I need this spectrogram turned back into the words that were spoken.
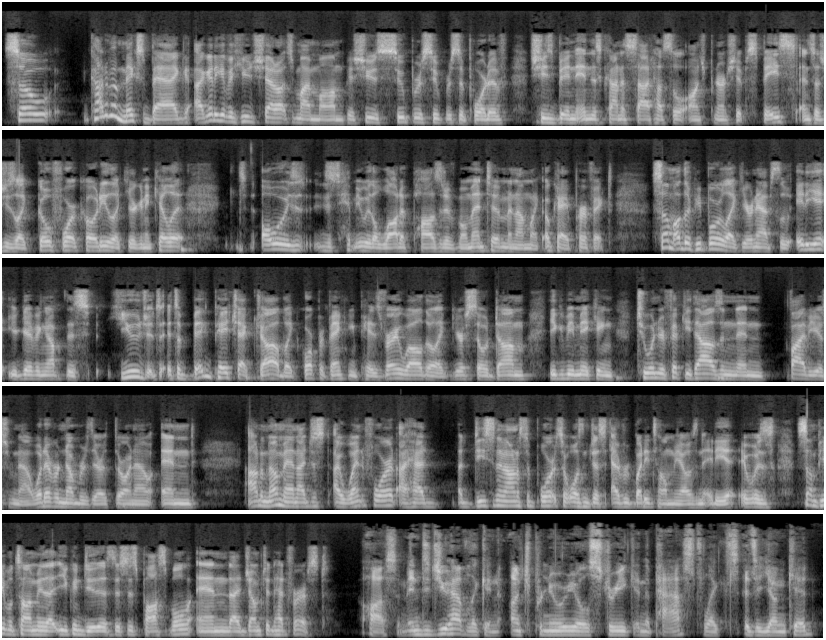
So kind of a mixed bag. I got to give a huge shout out to my mom because she was super, super supportive. She's been in this kind of side hustle entrepreneurship space. And so she's like, go for it, Cody. Like, you're going to kill it. It's always just hit me with a lot of positive momentum. And I'm like, okay, perfect. Some other people are like, you're an absolute idiot. You're giving up this huge, it's, it's a big paycheck job. Like corporate banking pays very well. They're like, you're so dumb. You could be making 250,000 in five years from now, whatever numbers they're throwing out. And I don't know, man. I just I went for it. I had a decent amount of support, so it wasn't just everybody telling me I was an idiot. It was some people telling me that you can do this, this is possible, and I jumped in head first. Awesome. And did you have like an entrepreneurial streak in the past, like as a young kid?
